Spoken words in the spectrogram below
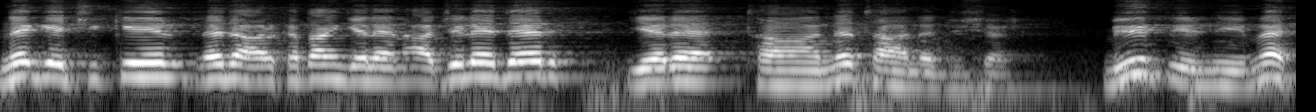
Ne geçikir ne de arkadan gelen acele eder, yere tane tane düşer. Büyük bir nimet,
